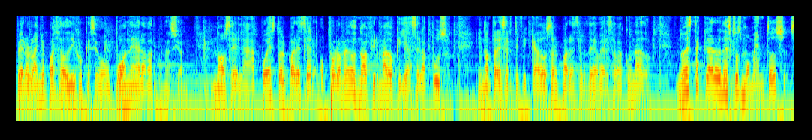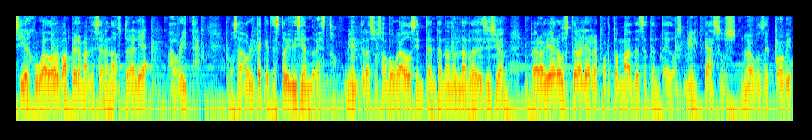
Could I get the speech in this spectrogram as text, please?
pero el año pasado dijo que se opone a la vacunación. No se la ha puesto al parecer, o por lo menos no ha afirmado que ya se la puso, y no trae certificados al parecer de haberse vacunado. No está claro en estos momentos si el jugador va a permanecer en Australia ahorita. O sea, ahorita que te estoy diciendo esto, mientras sus abogados intentan anular la decisión, pero ayer Australia reportó más de 72 mil casos nuevos de COVID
